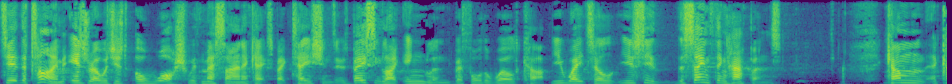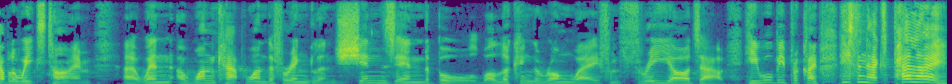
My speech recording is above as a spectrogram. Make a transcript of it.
See, at the time, Israel was just awash with messianic expectations. It was basically like England before the World Cup. You wait till you see the same thing happens. Come a couple of weeks' time, uh, when a one cap wonder for England shins in the ball while looking the wrong way from three yards out, he will be proclaimed, he's the next Pele!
